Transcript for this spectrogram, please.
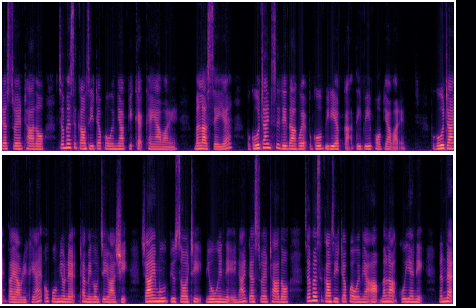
တက်ဆွဲထားသောကျမတ်စစ်ကောင်စီတပ်ဖွဲ့ဝင်များပြစ်ခတ်ခံရပါတယ်။မလ10ရက် ပဲခူးတိုင်းစစ်ဒေသခွဲပဲခူး PDF ကအသိပေးဖော်ပြပါတယ်။ပဲခူးတိုင်းတာယာရီခရိုင်အုပ်ပုံမြို့နယ်ထပ်မင်းကုန်းကျေးရွာရှိရိုင်းမှုပြူစောတိမျိုးဝင်းနေအိမ်၌တက်ဆွဲထားသောဂျပန်စကောင်စီတပ်ဖွဲ့ဝင်များအားမလ9ရက်နေ့နနက်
